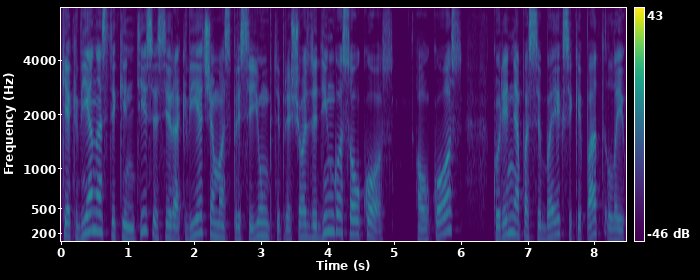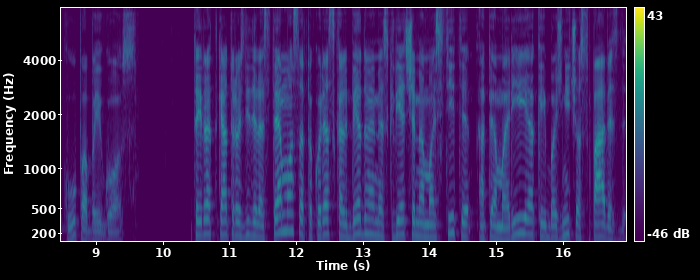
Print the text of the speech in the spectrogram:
Kiekvienas tikintysis yra kviečiamas prisijungti prie šios didingos aukos, aukos, kuri nepasibaigs iki pat laikų pabaigos. Tai yra keturios didelės temos, apie kurias kalbėdami mes kviečiame mąstyti apie Mariją kaip bažnyčios pavyzdį.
